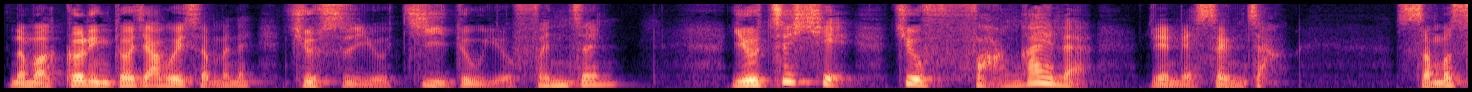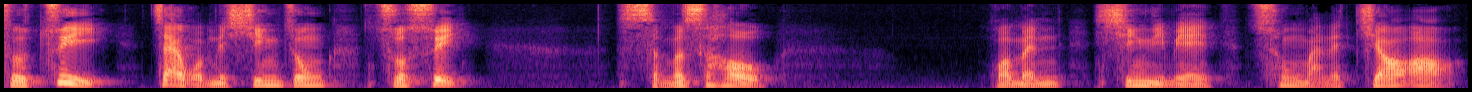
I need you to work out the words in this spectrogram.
那么，哥林多教会什么呢？就是有嫉妒、有纷争，有这些就妨碍了人的生长。什么时候罪在我们的心中作祟？什么时候我们心里面充满了骄傲、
